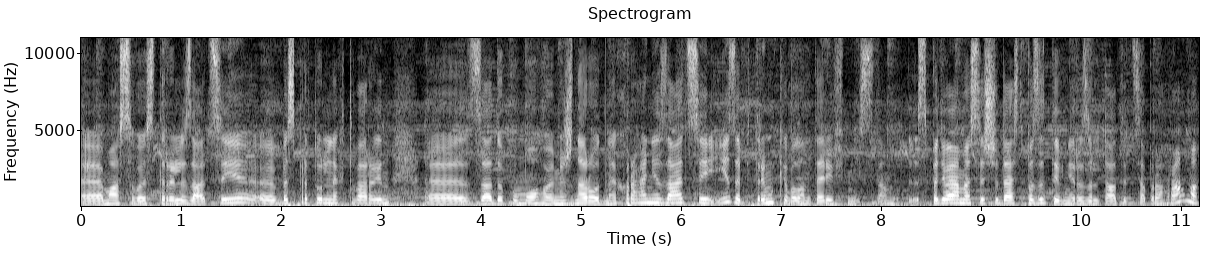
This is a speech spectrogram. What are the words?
е, масової стерилізації е, безпритульних тварин е, за допомогою міжнародних організацій і за підтримки волонтерів міста. Сподіваємося, що дасть позитивні результати ця програма,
